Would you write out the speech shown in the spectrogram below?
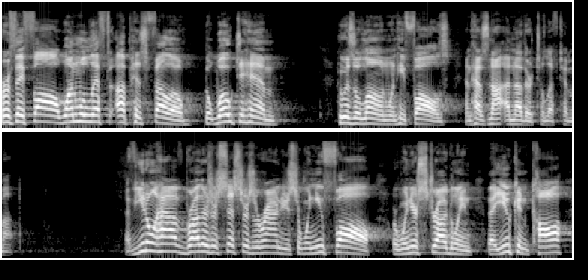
For if they fall, one will lift up his fellow, but woe to him who is alone when he falls and has not another to lift him up. If you don't have brothers or sisters around you, so when you fall or when you're struggling, that you can call,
